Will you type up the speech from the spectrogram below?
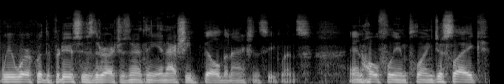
We work with the producers, the directors, and everything, and actually build an action sequence. And hopefully employing, just like,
